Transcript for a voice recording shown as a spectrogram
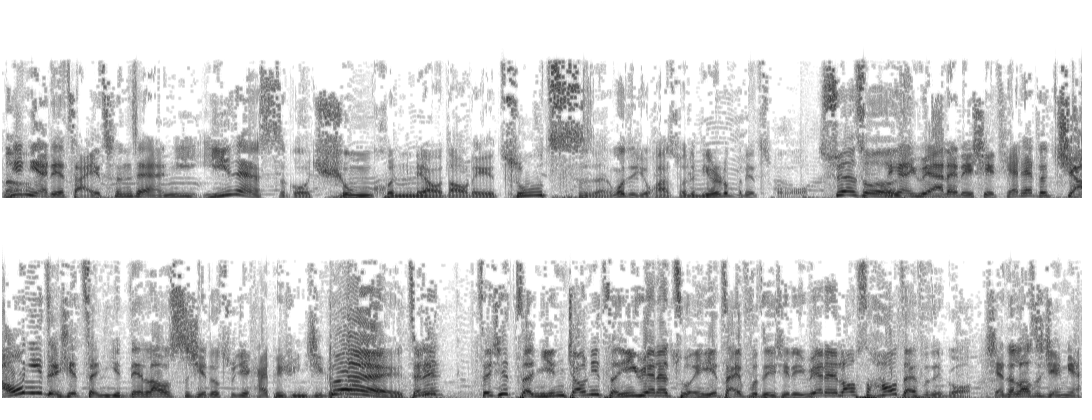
你念得再称赞，你依然是个穷困潦倒的主持人。我这句话说的一点儿都不得错。虽然说，你看原来那些天天都教你这些正音的老师些都出去开培训机构。对，真的这些正音教你正音，原来最在乎这些的。原来老师好在乎这个，现在老师见面。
